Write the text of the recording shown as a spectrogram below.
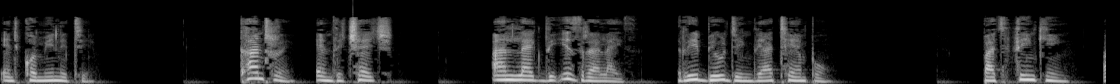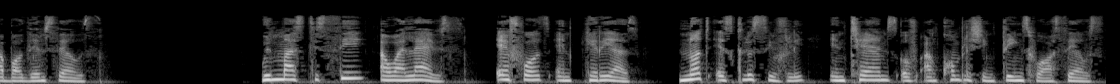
and community, country and the church. Unlike the Israelites rebuilding their temple, but thinking about themselves. We must see our lives efforts and careers not exclusively in terms of accomplishing things for ourselves.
